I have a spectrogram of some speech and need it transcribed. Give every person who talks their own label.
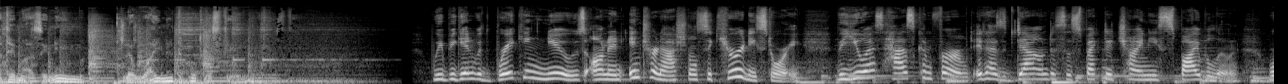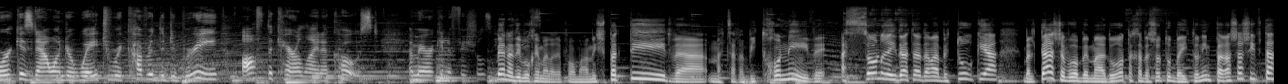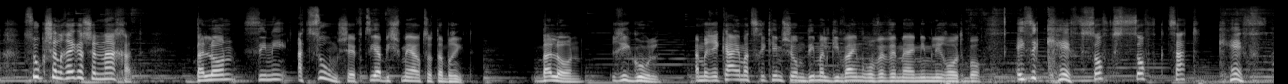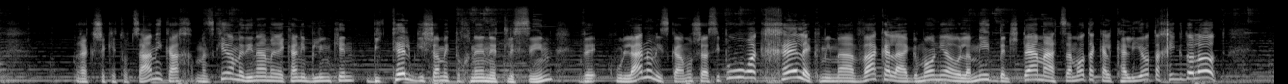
Speaker 1: אתם מאזינים ל-ynet פודקאסטים.
Speaker 2: We begin with breaking news on an international security story. The U.S. has confirmed it has downed a suspected Chinese spy balloon. Work is now underway to recover the debris off the Carolina coast. American officials...
Speaker 3: בין הדיווחים על הרפורמה המשפטית והמצב הביטחוני ואסון רעידת האדמה בטורקיה, בלטה השבוע במהדורות החדשות ובעיתונים פרשה שהיוותה סוג של רגע של נחת. בלון סיני עצום שהפציע בשמי ארצות הברית. בלון, ריגול, אמריקאים מצחיקים שעומדים על גבעה עם רובה ומאיימים לירות בו. איזה כיף, סוף סוף קצת כיף. רק שכתוצאה מכך, מזכיר המדינה האמריקני בלינקן ביטל פגישה מתוכננת לסין, וכולנו נזכרנו שהסיפור הוא רק חלק ממאבק על ההגמוניה העולמית בין שתי המעצמות הכלכליות הכי גדולות.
